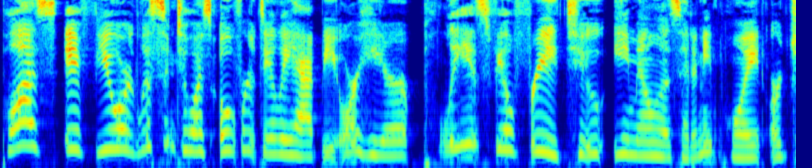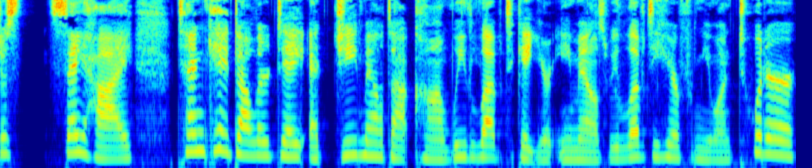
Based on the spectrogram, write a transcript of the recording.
Plus, if you are listening to us over at Daily Happy or here, please feel free to email us at any point or just say hi. 10k dollar day at gmail.com we love to get your emails. We love to hear from you on twitter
